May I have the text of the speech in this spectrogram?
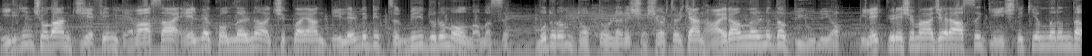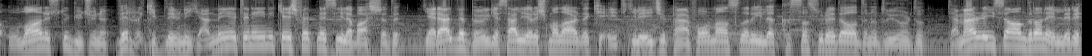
İlginç olan Jeff'in devasa el ve kollarını açıklayan belirli bir tıbbi durum olmaması. Bu durum doktorları şaşırtırken hayranlarını da büyülüyor. Bilek güreşi macerası gençlik yıllarında olağanüstü gücünü ve rakiplerini yenme yeteneğini keşfetmesiyle başladı. Yerel ve bölgesel yarışmalardaki etkileyici performanslarıyla kısa sürede adını duyurdu. Temel Reis'i andıran elleri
